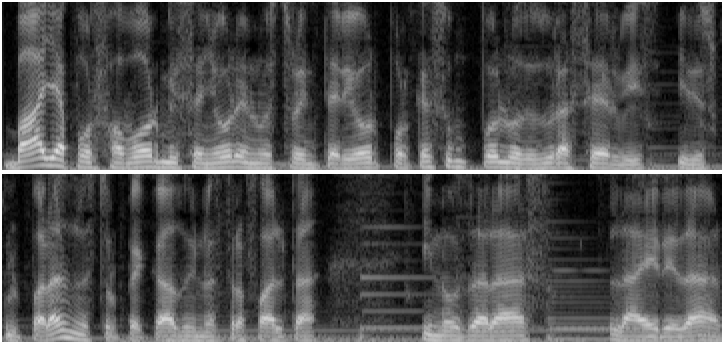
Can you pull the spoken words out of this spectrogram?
Vaya por favor, mi Señor, en nuestro interior, porque es un pueblo de dura cerviz, y disculparás nuestro pecado y nuestra falta, y nos darás la heredad.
